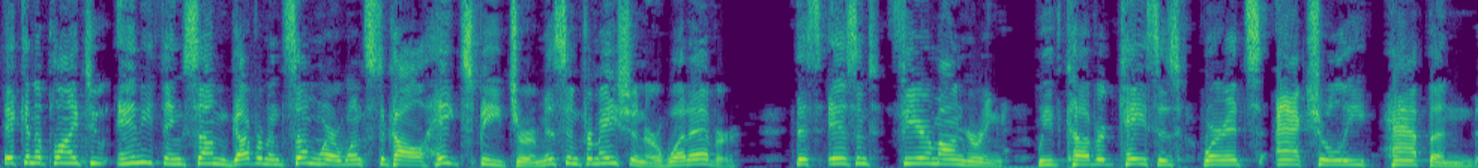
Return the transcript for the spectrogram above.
It can apply to anything some government somewhere wants to call hate speech or misinformation or whatever. This isn't fear mongering. We've covered cases where it's actually happened.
